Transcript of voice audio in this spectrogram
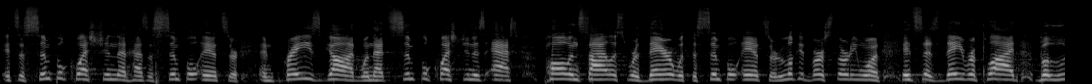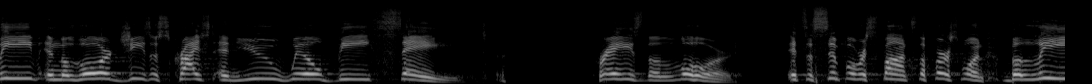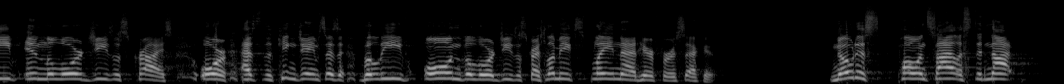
It's a simple question that has a simple answer. And praise God, when that simple question is asked, Paul and Silas were there with the simple answer. Look at verse 31. It says, They replied, Believe in the Lord Jesus Christ, and you will be saved. Praise the Lord. It's a simple response. The first one, believe in the Lord Jesus Christ. Or, as the King James says it, believe on the Lord Jesus Christ. Let me explain that here for a second. Notice Paul and Silas did not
